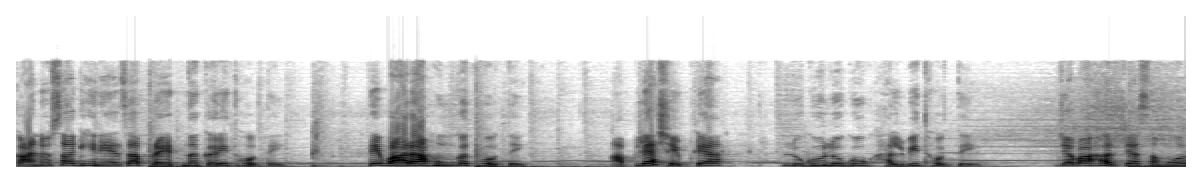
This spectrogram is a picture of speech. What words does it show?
कानोसा घेण्याचा प्रयत्न करीत होते. ते वारा हुंगत होते. आपल्या शेपट्या लुगू हलवीत होते. जवाहरच्या समोर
